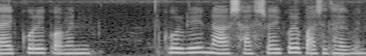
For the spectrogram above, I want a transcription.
লাইক করে কমেন্ট করবেন আর সাশ্রয় করে পাশে থাকবেন।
